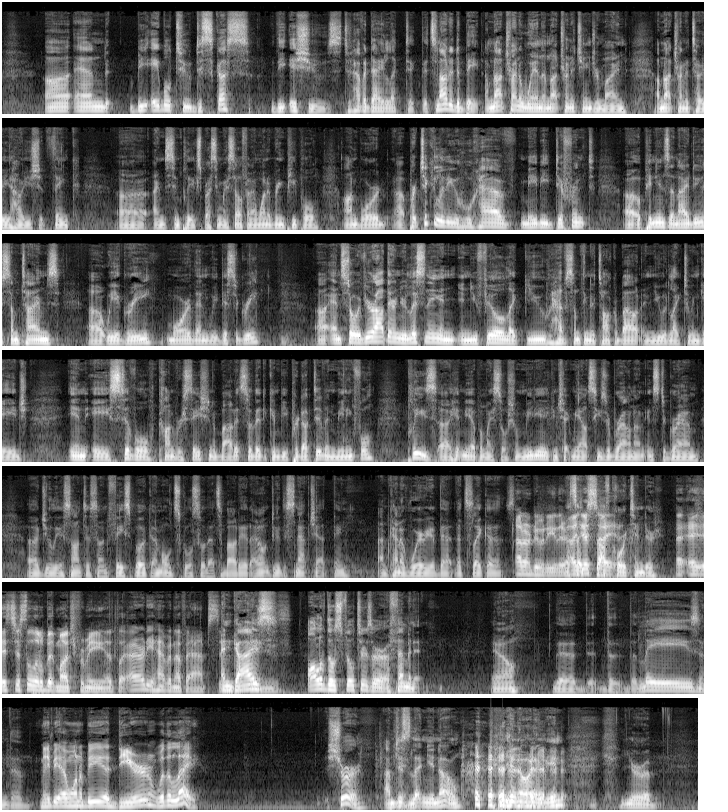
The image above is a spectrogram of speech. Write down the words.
uh, and be able to discuss the issues, to have a dialectic. It's not a debate. I'm not trying to win. I'm not trying to change your mind. I'm not trying to tell you how you should think. Uh, I'm simply expressing myself, and I want to bring people on board, uh, particularly who have maybe different uh, opinions than I do. Sometimes uh, we agree more than we disagree. Uh, and so, if you're out there and you're listening and, and you feel like you have something to talk about and you would like to engage in a civil conversation about it so that it can be productive and meaningful, please uh, hit me up on my social media. You can check me out, Caesar Brown on Instagram, uh, Julius Santos on Facebook. I'm old school, so that's about it. I don't do the Snapchat thing. I'm kind of wary of that. That's like a I don't do it either. that's I like just I- softcore Tinder. I- it's just a little bit much for me. It's like I already have enough apps. And guys, things. all of those filters are effeminate. You know, the the the, the lays and the maybe I want to be a deer with a lay. Sure. I'm just letting you know. you know what I mean? You're a,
